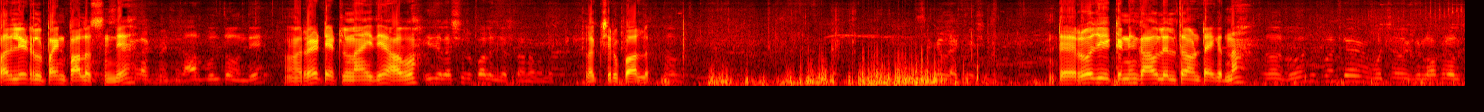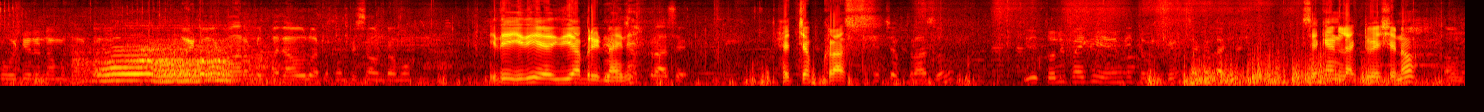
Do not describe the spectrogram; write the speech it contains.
పది లీటర్ల పైన పాలు వస్తుంది. ఆరు బుల్తో ఉంది. రేట్ ఎట్లనా ఇది ఆవు? ఇది లక్ష రూపాయలు అని చెప్తున్నామండి లక్ష రూపాయలు. అంటే రోజు ఇక్కడి నుంచి ఆవులు వెళ్తూ ఉంటాయి కదా రోజు అంటే వచ్చే లోకల్ వాళ్ళకి వడ్డీ రెండు అమ్ముతా ఉంటాము. వారంలో పది ఆవులు అట్లా పంపిస్తూ ఉంటాము. ఇది ఇది ఇది ఆ బ్రీడ్ నా ఇది క్రాసే హెచ్ఎఫ్ క్రాస్ హెచ్ఎఫ్ క్రాస్ ఇది తొలి పైకి ఎనిమిది తొమ్మిది సెకండ్ లాక్యులేషన్ సెకండ్ యాక్టివేషన్ అవును.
